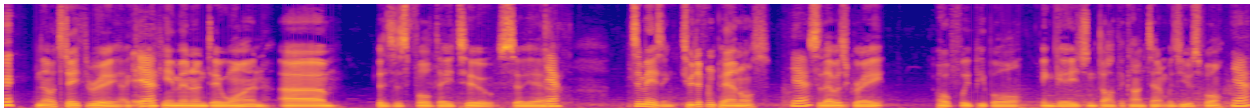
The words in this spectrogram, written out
no, it's day three. I, Yeah. I came in on day one. Um, but this is full day two. So, yeah. Yeah. It's amazing. Two different panels. Yeah. So that was great. Hopefully, people engaged and thought the content was useful. Yeah.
